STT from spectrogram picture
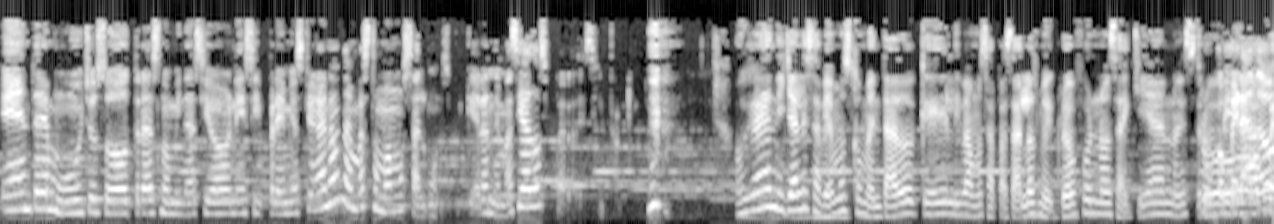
entre muchas otras nominaciones y premios que ganó. Nada más tomamos algunos, porque eran demasiados para decir también. Oigan, y ya les habíamos comentado que le íbamos a pasar los micrófonos aquí a nuestro operador,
